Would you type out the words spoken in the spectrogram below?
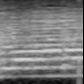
Try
